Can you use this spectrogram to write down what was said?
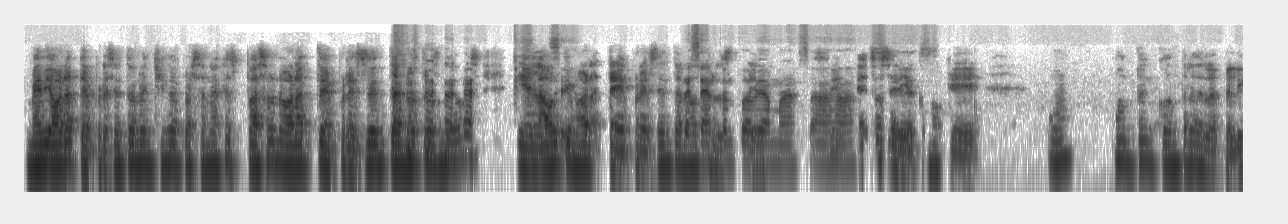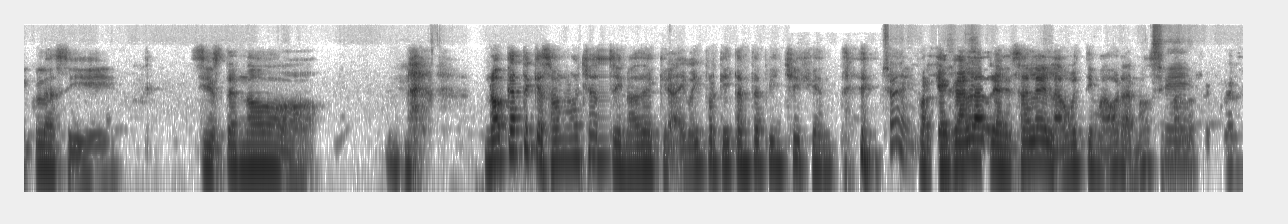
media hora te presentan un chingo de personajes, pasa una hora te presentan otros nuevos y en la última hora te presentan, presentan otros. todavía más. eso sería como que un punto en contra de la película si si usted no, no cate que son muchos, sino de que, ay, güey, ¿por qué hay tanta pinche gente? Porque Galadriel sale en la última hora, ¿no? Si sí. recuerdo.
